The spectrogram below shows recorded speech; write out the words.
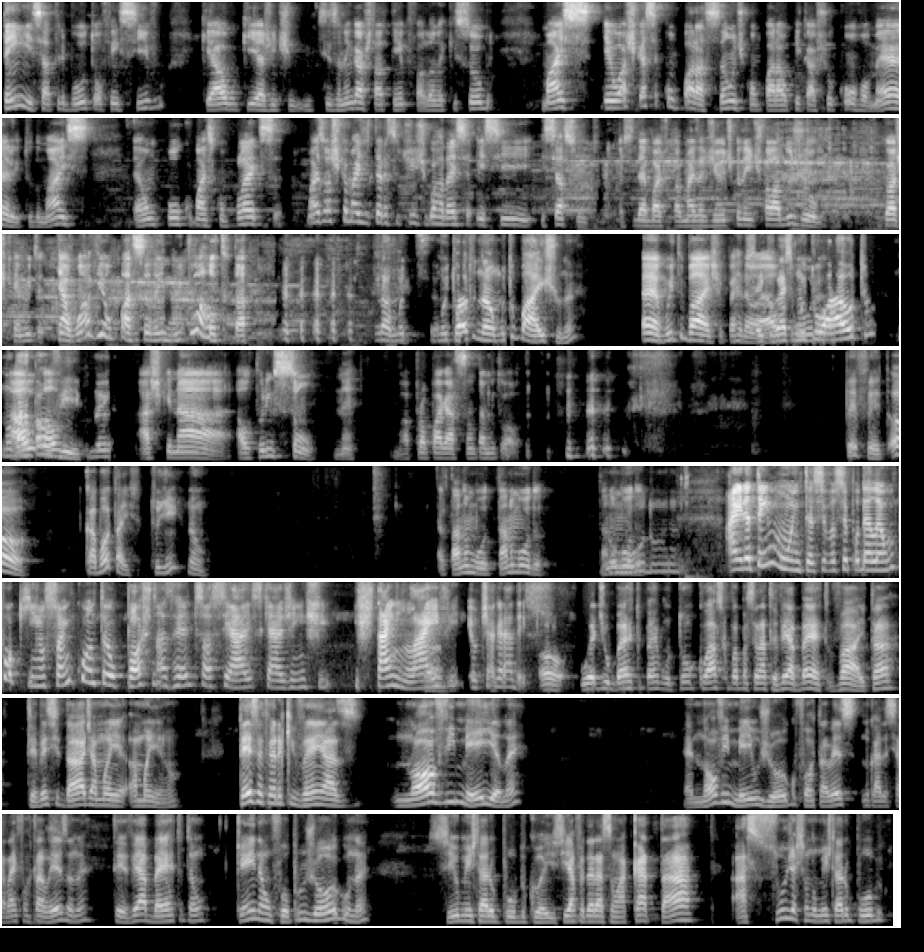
tem esse atributo ofensivo, que é algo que a gente não precisa nem gastar tempo falando aqui sobre, mas eu acho que essa comparação de comparar o Pikachu com o Romero e tudo mais é um pouco mais complexa, mas eu acho que é mais interessante a gente guardar esse, esse, esse assunto, esse debate para mais adiante quando a gente falar do jogo. Porque eu acho que tem muito. Tem algum avião passando aí muito alto, tá? Não, muito, muito alto não, muito baixo, né? É, muito baixo, perdão. Se tivesse muito alto, não dá para ouvir. Acho que na altura em som, né? A propagação tá muito alta. Perfeito. Ó, oh, acabou, Thaís? Tudinho? Não. Ela tá no mudo, tá no mudo. Tá no, no mudo. mudo. Ainda tem muita. Se você puder ler um pouquinho, só enquanto eu posto nas redes sociais que a gente está em live, eu te agradeço. Ó, o Edilberto perguntou: o clássico vai passar na TV aberta? Vai, tá? TV Cidade amanhã. amanhã. Terça-feira que vem, às nove e meia, né? É nove e meia o jogo, Fortaleza, no caso, Ceará e Fortaleza, né? TV aberta, então, quem não for pro jogo, né? Se o Ministério Público aí, se a federação acatar a sugestão do Ministério Público,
